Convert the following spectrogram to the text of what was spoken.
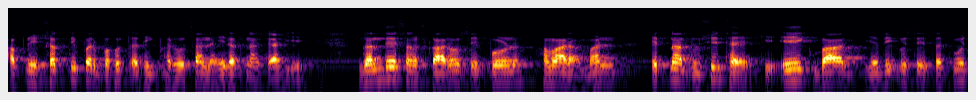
अपनी शक्ति पर बहुत अधिक भरोसा नहीं रखना चाहिए। गंदे संस्कारों से पूर्ण हमारा मन इतना दूषित है कि एक बार यदि उसे सचमुच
